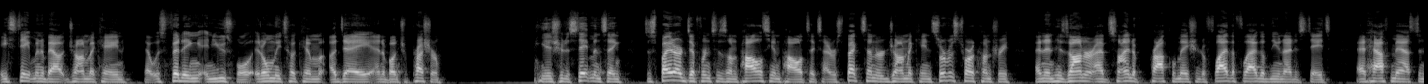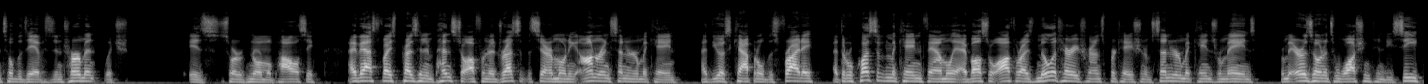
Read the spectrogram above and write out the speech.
a statement about John McCain that was fitting and useful. It only took him a day and a bunch of pressure. He issued a statement saying, Despite our differences on policy and politics, I respect Senator John McCain's service to our country, and in his honor, I have signed a proclamation to fly the flag of the United States at half mast until the day of his interment, which is sort of normal policy. I've asked Vice President Pence to offer an address at the ceremony honoring Senator McCain at the U.S. Capitol this Friday. At the request of the McCain family, I've also authorized military transportation of Senator McCain's remains from Arizona to Washington, D.C.,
